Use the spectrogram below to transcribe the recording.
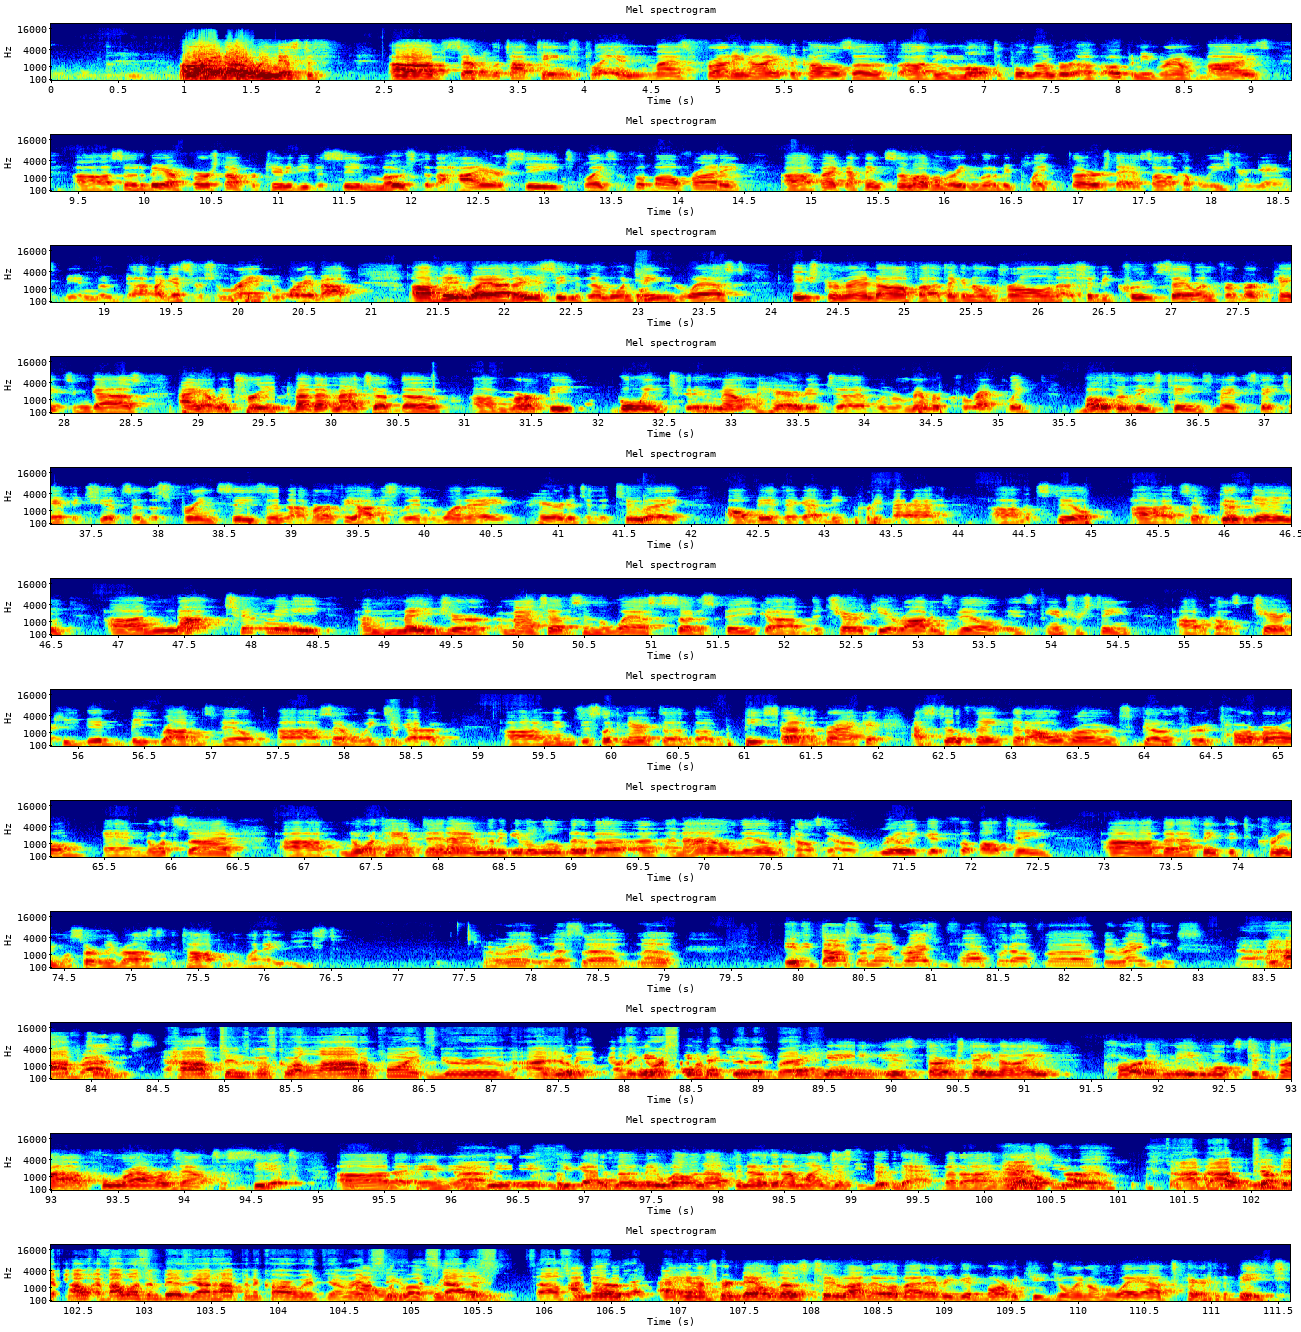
All right, uh, we missed a f uh, several of the top teams playing last Friday night because of uh, the multiple number of opening round buys. Uh, so it'll be our first opportunity to see most of the higher seeds play some football Friday. Uh, in fact, I think some of them are even going to be played Thursday. I saw a couple Eastern games being moved up. I guess there's some rain to worry about. Uh, but anyway, uh, there you see the number one team in the West. Eastern Randolph uh, taking on Draughn. Uh, should be cruise sailing for Burton Cates and guys. I am intrigued by that matchup, though. Uh, Murphy going to Mountain Heritage. Uh, if we remember correctly, both of these teams made the state championships in the spring season. Uh, Murphy, obviously, in the 1A, Heritage in the 2A, albeit they got beat pretty bad. Uh, but still, it's a good game. Not too many major matchups in the West, so to speak. Uh, the Cherokee at Robbinsville is interesting uh, because Cherokee did beat Robbinsville uh, several weeks ago. Uh, and then just looking there at the, the east side of the bracket, I still think that all roads go through Tarboro and Northside. Uh, Northampton, I am going to give a little bit of a, a, an eye on them because they're a really good football team. Uh, but I think that the cream will certainly rise to the top in the 1A East. All right. Well, let's uh now. Any thoughts on that, Grice, before I put up uh the rankings? uh, Any Hobson. Hobson's gonna score a lot of points, Guru. I, I mean, I think Northside will be good, but That game is Thursday night. Part of me wants to drive four hours out to see it. Uh, and, Wow. and it- it- you guys know me well enough to know that I might just do that, but uh, I Yes, don't you know. will. I, I I'm don't know. tempted. If I, if I wasn't busy, I'd hop in the car with you. I'm ready I to see would what love for you Salas. to. Salas I know, and I'm sure Dale does too. I know about every good barbecue joint on the way out there to the beach.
